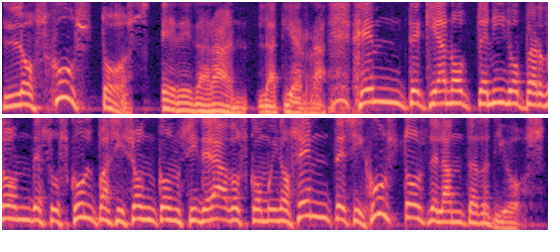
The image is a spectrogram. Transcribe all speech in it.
los justos heredarán la tierra, gente que han obtenido perdón de sus culpas y son considerados como inocentes y justos delante de Dios.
